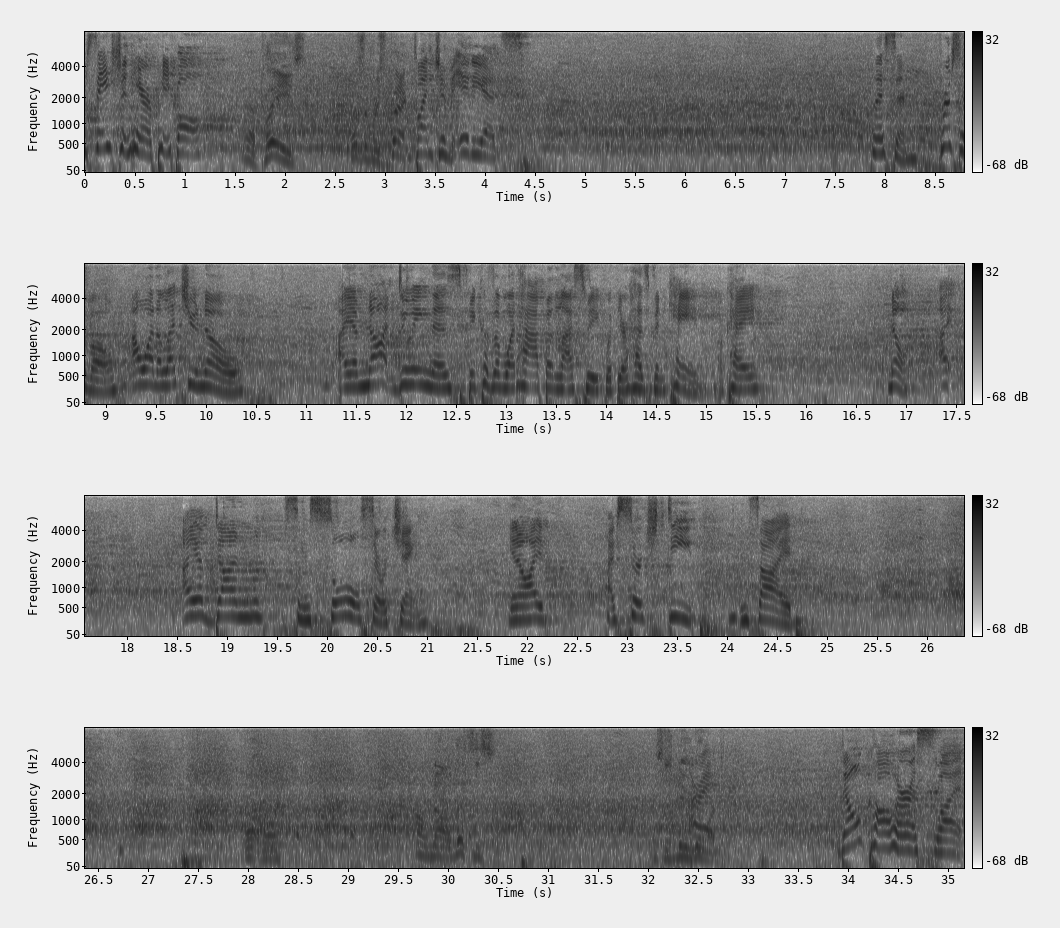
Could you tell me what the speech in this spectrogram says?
conversation here, people. Yeah, please. Show some respect. Bunch of idiots. Listen, first of all, I want to let you know I am not doing this because of what happened last week with your husband Kane, okay? No, I I have done some soul searching. You know, I've I've searched deep inside. Uh-oh. Oh, no, this is... This is New All York. right. Don't call her a slut.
